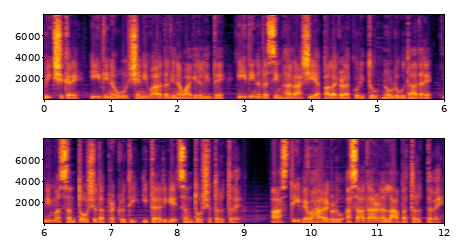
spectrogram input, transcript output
ವೀಕ್ಷಕರೇ, ಈ ದಿನವು ಶನಿವಾರದ ದಿನವಾಗಿರಲಿದ್ದೆ, ಈ ದಿನದ ಸಿಂಹ ರಾಶಿಯ ಫಲಗಳ ಕುರಿತು ನೋಡುವುದಾದರೆ, ನಿಮ್ಮ ಸಂತೋಷದ ಪ್ರಕೃತಿ ಇತರರಿಗೆ ಸಂತೋಷ ತರುತ್ತದೆ. ಆಸ್ತಿ ವ್ಯವಹಾರಗಳು ಅಸಾಧಾರಣ ಲಾಭ ತರುತ್ತವೆ.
